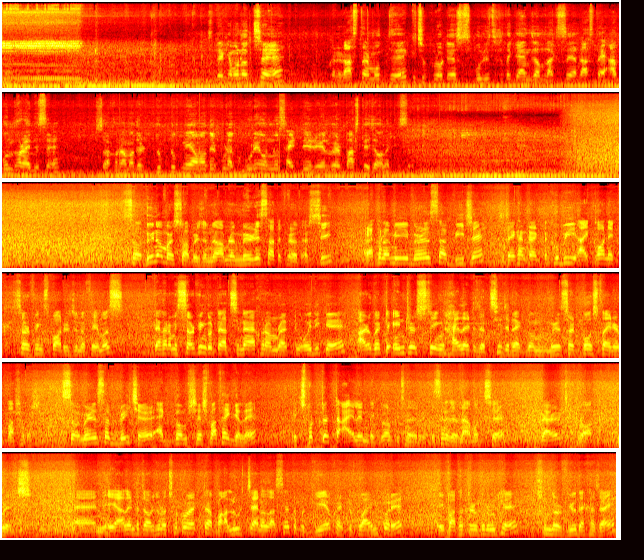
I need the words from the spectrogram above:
Oh. দেখে মনে হচ্ছে ওখানে রাস্তার মধ্যে কিছু প্রোটেস্ট পুলিশের সাথে গ্যাঞ্জাম লাগছে রাস্তায় আগুন ধরাই দিছে সো এখন আমাদের টুকটুক নিয়ে আমাদের পুরো ঘুরে অন্য সাইড দিয়ে রেলওয়ের পাশ দিয়ে যাওয়া লাগতেছে সো দুই নম্বর স্টপের জন্য আমরা মিরেসাতে ফেরত আসছি। আর এখন আমি মিরেসা বিচে যেটা এখানকার একটা খুবই আইকনিক সার্ফিং স্পটের জন্য ফেমাস এখন আমি সার্ফিং করতে যাচ্ছি না, এখন আমরা একটু ওইদিকে আরও একটা ইন্টারেস্টিং হাইলাইটে যাচ্ছি, যেটা একদম মিরেসার কোস্ট লাইনের পাশাপাশি। সো মিরেসা বিচের একদম শেষ মাথায় গেলে এই ছোট্ট একটা আইল্যান্ড দেখবে আমার পিছনে দেখতেছেন যার নাম হচ্ছে প্যারেট রক ব্রিজ অ্যান্ড এই আইল্যান্ডে যাওয়ার জন্য ছোটো একটা বালুর চ্যানেল আছে, তারপর গিয়ে ওখানে একটু ক্লাইম করে এই পাথরটার উপরে উঠে সুন্দর ভিউ দেখা যায়।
